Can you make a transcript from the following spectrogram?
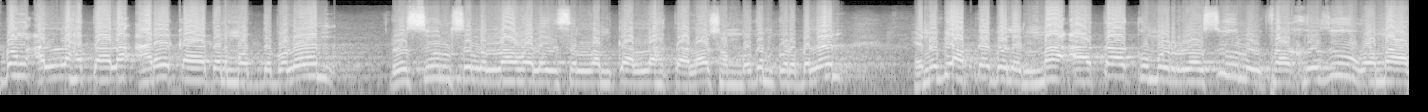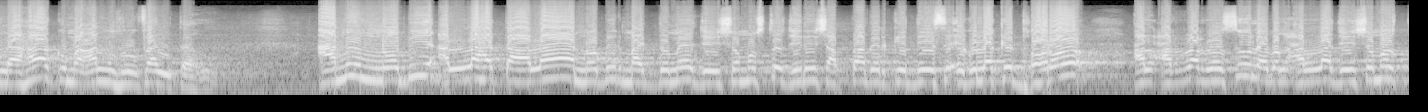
এবং আল্লাহ তাআলা আরেক আয়াতের মধ্যে বলেন, রসুল সাল্লাহ আলাইসাল্লামকে আল্লাহ তাআলা সম্বোধন করে বলেন হেনবি আপনি বলেন, মা আতা কুমুর রসুল ফাখুজু ওয়ামা নাহা কুমা আনহু ফান্তাহু আমি নবী, আল্লাহ তাআলা নবীর মাধ্যমে যে সমস্ত জিনিস আপনাদেরকে দিয়েছে, এগুলাকে ধরো আল আল্লাহ রসুল এবং আল্লাহ যে সমস্ত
